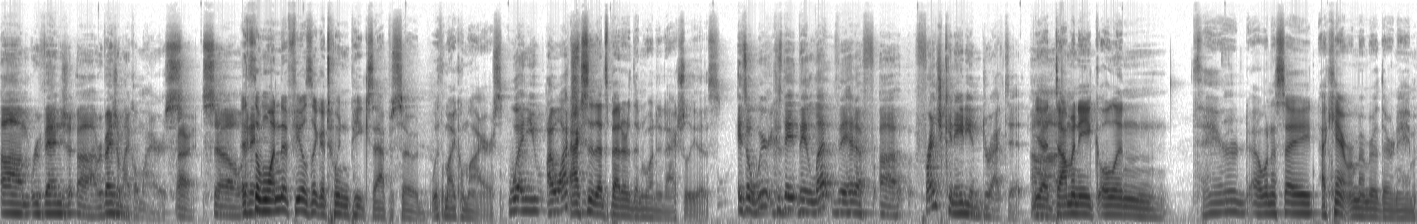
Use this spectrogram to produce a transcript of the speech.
Um, Revenge, uh, Revenge of Michael Myers. All right. So It's the it- one that feels like a Twin Peaks episode with Michael Myers. when you I watched. Actually, that's better than what it actually is. it's a weird because they they let they had a uh, French Canadian direct it. Yeah, Uh, Dominique Olin Third, I want to say. I can't remember their name.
